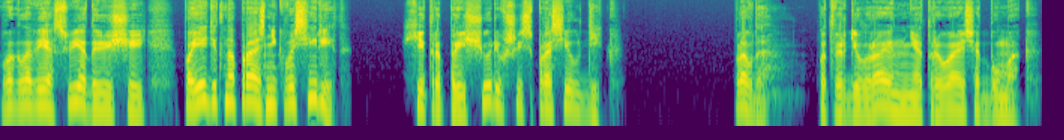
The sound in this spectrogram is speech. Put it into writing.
во главе с поедет на праздник Васирит? Хитро прищурившись, спросил Дик. Правда, подтвердил Райан, не отрываясь от бумаг.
